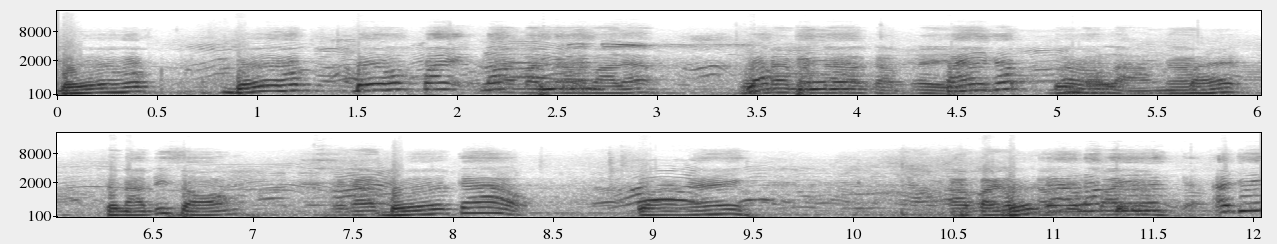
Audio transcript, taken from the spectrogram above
เบอร์หกเบอร์หกเบอร์หกไปล็อกแม่บรรทีดานึงมาแล้วล็อกแม่บรรดากับไอ้ไปครับเบอร์ทองหลังนะครับไปสนามที่สองนะครับเบอร์เก้าว่าไงเอาไปคเบรับอร์เก้าเอาล็อกไปทีนึงอันนี้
